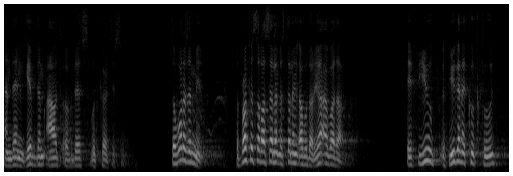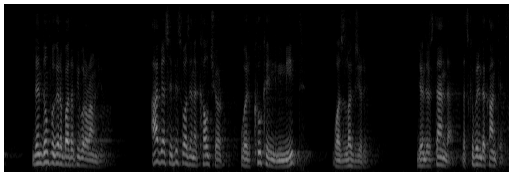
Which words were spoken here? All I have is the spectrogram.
and then give them out of this with courtesy. So what does it mean? The Prophet ﷺ is telling Abu Dhar, Ya Abu Dhar, if, you, if you're going to cook food, then don't forget about the people around you. Obviously, this was in a culture where cooking meat was luxury. Do you understand that? Let's keep it in the context.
